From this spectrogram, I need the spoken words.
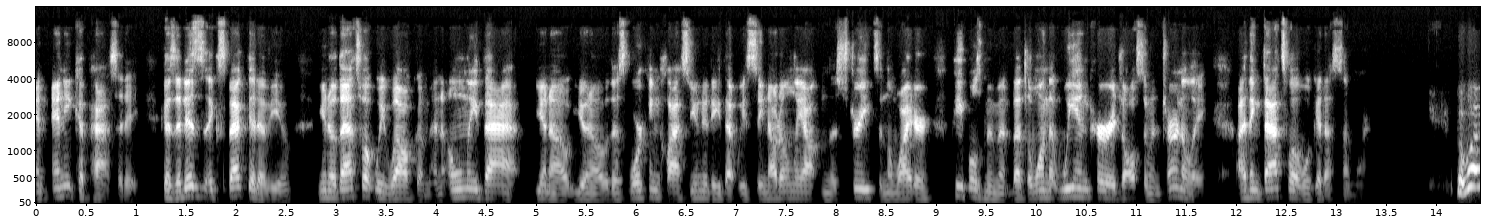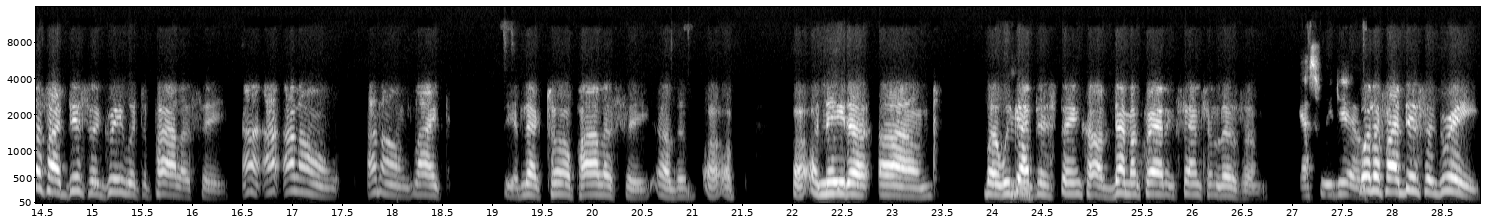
in any capacity because it is expected of you you know that's what we welcome. And only that you know you know this working class unity that we see not only out in the streets and the wider people's movement but the one that we encourage also internally i think that's what will get us somewhere but what if I disagree with the policy? I, I, I don't I don't like the electoral policy of the uh, uh, Anita. Um, but we got hmm. this thing called democratic centralism. Yes, we do. What if I disagree?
